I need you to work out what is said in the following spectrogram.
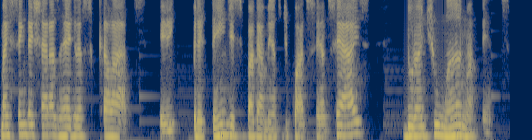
mas sem deixar as regras claras. Ele pretende esse pagamento de 400 reais durante um ano apenas.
